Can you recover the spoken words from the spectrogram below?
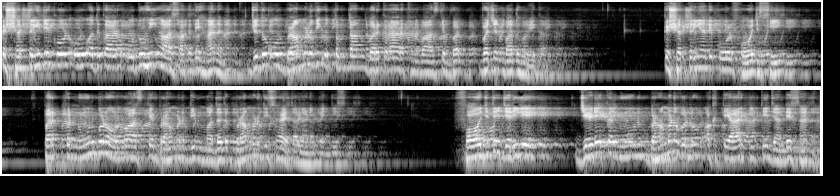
ਕਸ਼ਤਰੀ ਦੇ ਕੋਲ ਉਹ ਅਧਿਕਾਰ ਉਦੋਂ ਹੀ ਆ ਸਕਦੇ ਹਨ ਜਦੋਂ ਉਹ ਬ੍ਰਾਹਮਣ ਦੀ ਉੱਤਮਤਾ ਨੂੰ ਬਰਕਰਾਰ ਰੱਖਣ ਵਾਸਤੇ ਵਚਨਬੱਧ ਹੋਵੇਗਾ। ਕਸ਼ਤਰੀਆਂ ਦੇ ਕੋਲ ਫੌਜ ਸੀ, ਪਰ ਕਾਨੂੰਨ ਬਣਾਉਣ ਵਾਸਤੇ ਬ੍ਰਾਹਮਣ ਦੀ ਮਦਦ, ਬ੍ਰਾਹਮਣ ਦੀ ਸਹਾਇਤਾ ਲੈਣੀ ਪੈਂਦੀ ਸੀ। ਫੌਜ ਦੇ ਜ਼ਰੀਏ ਜਿਹੜੇ ਕਾਨੂੰਨ ਬ੍ਰਾਹਮਣ ਵੱਲੋਂ ਅਖਤਿਆਰ ਕੀਤੇ ਜਾਂਦੇ ਸਨ,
